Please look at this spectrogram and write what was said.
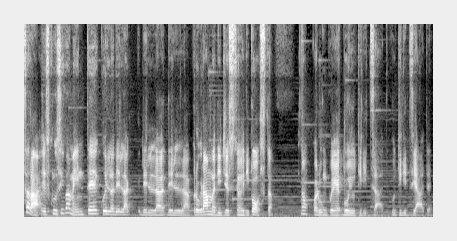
sarà esclusivamente quella del programma di gestione di posta, no? qualunque voi utilizziate.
